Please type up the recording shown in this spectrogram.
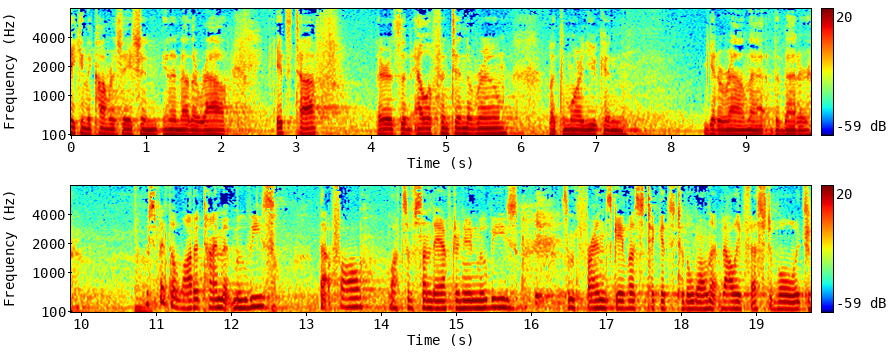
taking the conversation in another route. It's tough. There's an elephant in the room, but the more you can get around that, the better. We spent a lot of time at movies that fall. Lots of Sunday afternoon movies. Some friends gave us tickets to the Walnut Valley Festival, which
